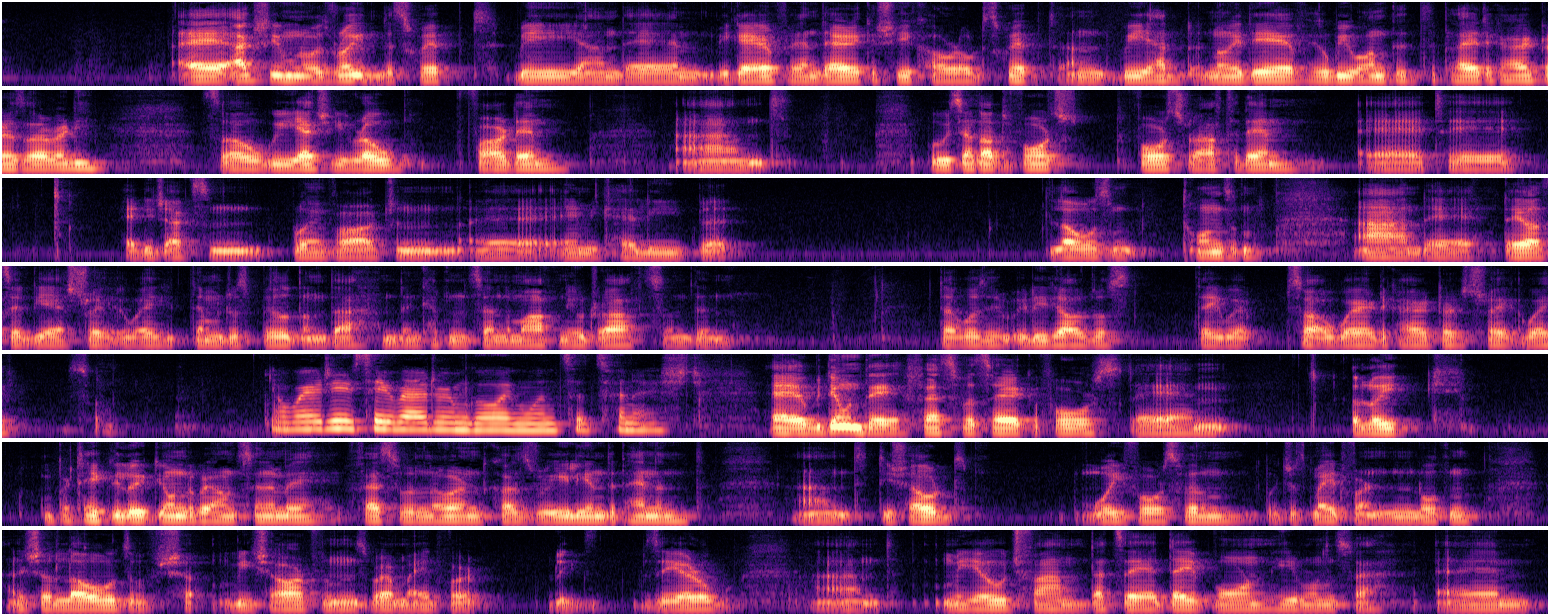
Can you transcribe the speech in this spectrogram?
Uh, actually, when I was writing the script, me and um, my girlfriend Erica, she co-wrote the script, and we had an idea of who we wanted to play the characters already. So we actually wrote for them, and but we sent out the first first draft to them uh, to Eddie Jackson, Brian Fortune, uh, Amy Kelly, but loads and tons of them, and uh, they all said yeah straight away. Then we just built on that, and then kept on sending them off new drafts, and then that was it. Really, they all just they were sort of wear the characters straight away. So. Where do you see Red Room going once it's finished? Uh, we're doing the festival circuit first. Um, I like, particularly like the Underground Cinema Festival in Ireland because it's really independent and they showed my first film, which was made for nothing, and they showed loads of sh- wee short films were made for like zero. And I'm huge fan. That's uh, Dave Bourne, he runs that. Um,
